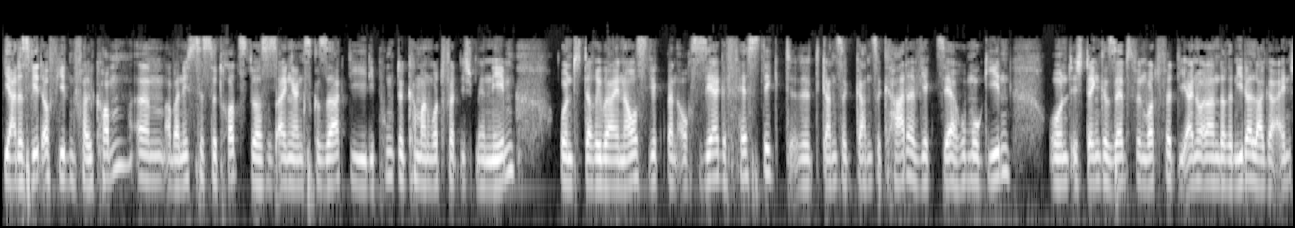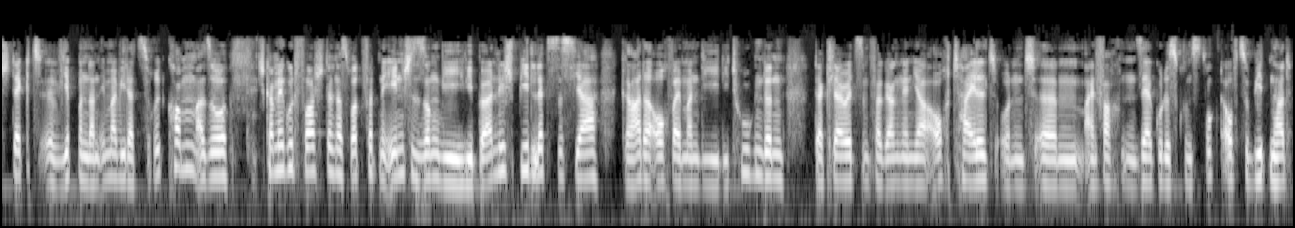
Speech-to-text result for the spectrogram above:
Ja, das wird auf jeden Fall kommen, ähm, aber nichtsdestotrotz, du hast es eingangs gesagt, die, die Punkte kann man Watford nicht mehr nehmen und darüber hinaus wirkt man auch sehr gefestigt, der ganze, ganze Kader wirkt sehr homogen und ich denke, selbst wenn Watford die eine oder andere Niederlage einsteckt, äh, wird man dann immer wieder zurückkommen. Also ich kann mir gut vorstellen, dass Watford eine ähnliche Saison wie, wie Burnley spielt letztes Jahr, gerade auch, weil man die, die Tugenden der Clarets im vergangenen Jahr auch teilt und ähm, einfach ein sehr gutes Konstrukt aufzubieten hat.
